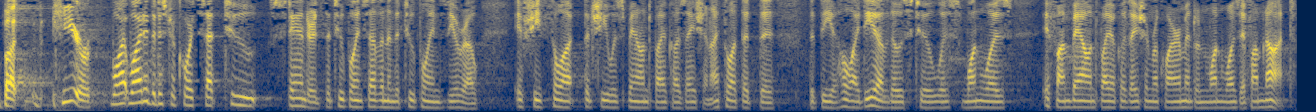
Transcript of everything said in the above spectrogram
But here, why, why did the district court set two standards, the 2.7 and the 2.0, if she thought that she was bound by causation? I thought that the that the whole idea of those two was one was if I'm bound by a causation requirement, and one was if I'm not.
